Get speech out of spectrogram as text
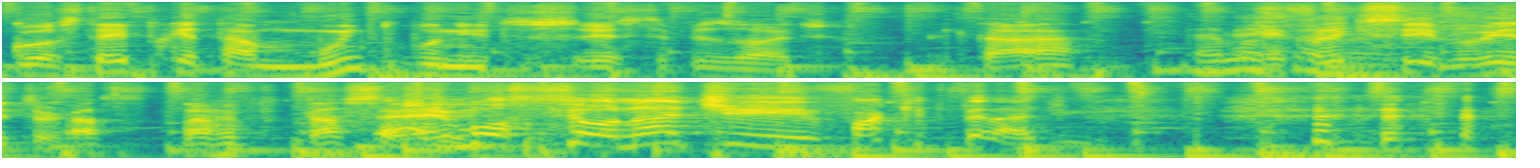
Gostei porque tá muito bonito esse episódio. Ele tá é reflexivo, Vitor. Tá, tá, tá é emocionante, faca peladinho.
